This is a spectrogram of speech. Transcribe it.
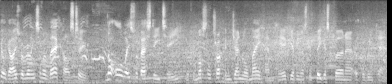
Roadkill guys were running some of their cars too. Not always for best ET, with the muscle truck and general mayhem here giving us the biggest burnout of the weekend.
